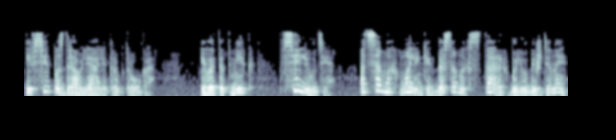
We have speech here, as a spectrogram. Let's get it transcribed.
И все поздравляли друг друга. И в этот миг все люди, от самых маленьких до самых старых, были убеждены,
